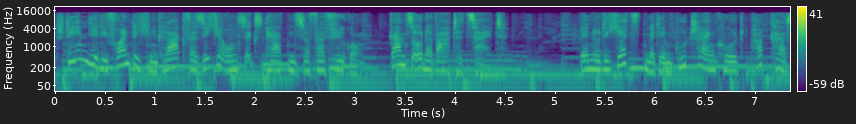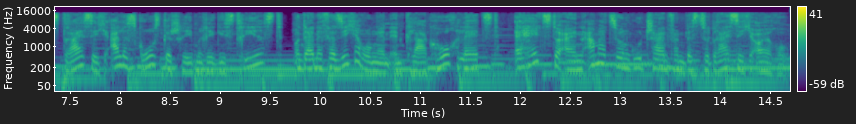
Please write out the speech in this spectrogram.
stehen dir die freundlichen Clark-Versicherungsexperten zur Verfügung. Ganz ohne Wartezeit. Wenn du dich jetzt mit dem Gutscheincode Podcast30 alles großgeschrieben registrierst und deine Versicherungen in Clark hochlädst, erhältst du einen Amazon-Gutschein von bis zu 30 Euro.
